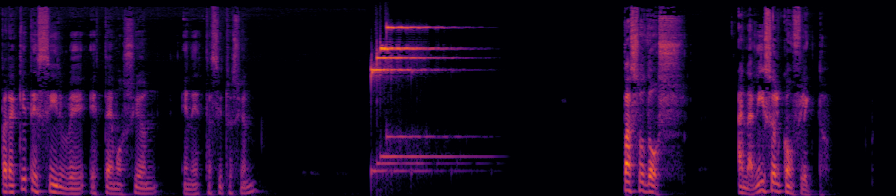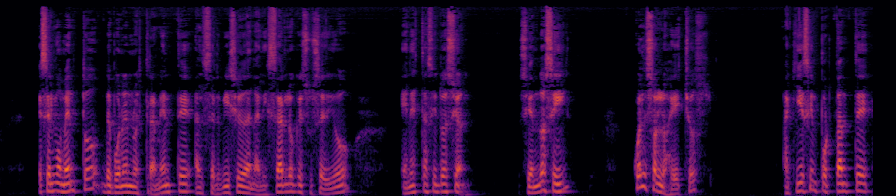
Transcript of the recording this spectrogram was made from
¿Para qué te sirve esta emoción en esta situación? Paso 2. Analizo el conflicto. Es el momento de poner nuestra mente al servicio de analizar lo que sucedió en esta situación. Siendo así, ¿cuáles son los hechos? Aquí es importante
